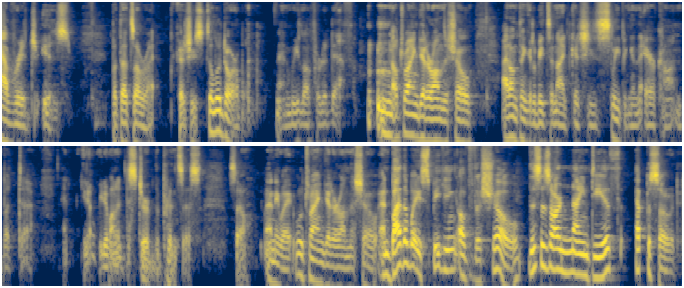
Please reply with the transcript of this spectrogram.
average is. But that's all right because she's still adorable and we love her to death. I'll try and get her on the show. I don't think it'll be tonight because she's sleeping in the aircon, but uh, you know, we don't want to disturb the princess. So anyway, we'll try and get her on the show. And by the way, speaking of the show, this is our 90th episode.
